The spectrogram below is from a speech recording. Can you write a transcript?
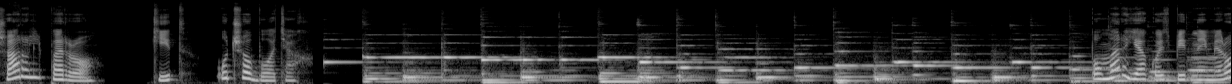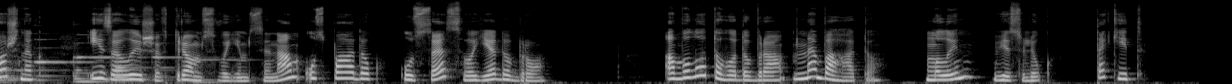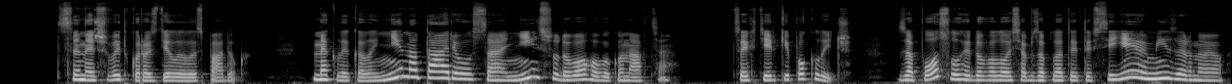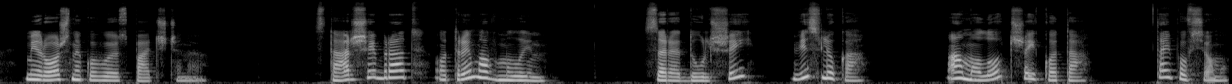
Шарль Перо. Кіт у чоботях. Помер якось бідний мірошник і залишив трьом своїм синам у спадок усе своє добро. А було того добра небагато млин, віслюк та кіт. Сини швидко розділили спадок. Не кликали ні нотаріуса, ні судового виконавця. Цих тільки поклич. За послуги довелося б заплатити всією мізерною мірошниковою спадщиною. Старший брат отримав млин, середульший віслюка, а молодший кота, та й по всьому.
